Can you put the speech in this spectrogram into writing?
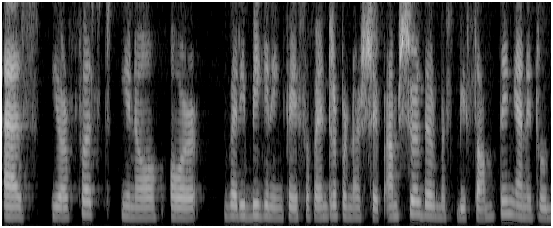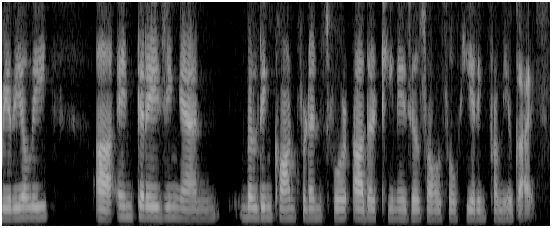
as your first, you know, or very beginning phase of entrepreneurship, I'm sure there must be something, and it will be really uh, encouraging and building confidence for other teenagers also hearing from you guys.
